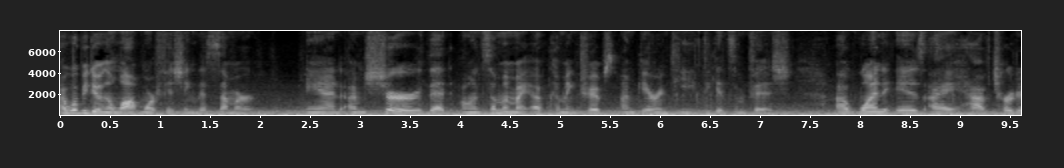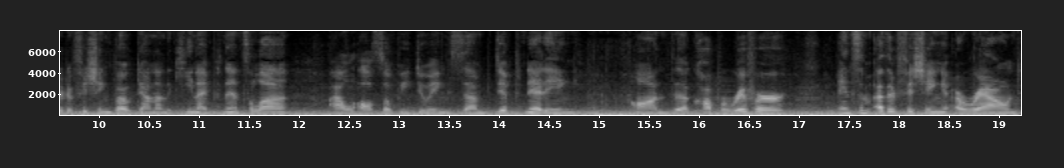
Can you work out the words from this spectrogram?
I will be doing a lot more fishing this summer. And I'm sure that on some of my upcoming trips, I'm guaranteed to get some fish. Uh, one is I have chartered a fishing boat down on the Kenai Peninsula. I'll also be doing some dip netting on the Copper River and some other fishing around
